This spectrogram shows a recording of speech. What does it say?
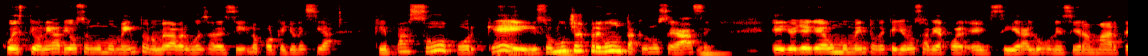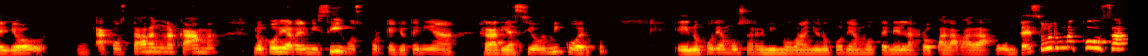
cuestioné a Dios en un momento, no me da vergüenza decirlo, porque yo decía, ¿qué pasó? ¿Por qué? Y son muchas preguntas que uno se hace. Eh, yo llegué a un momento de que yo no sabía cuál, eh, si era lunes, si era martes, yo acostada en una cama, no podía ver mis hijos porque yo tenía radiación en mi cuerpo, eh, no podíamos usar el mismo baño, no podíamos tener la ropa lavada junta, eso era una cosa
